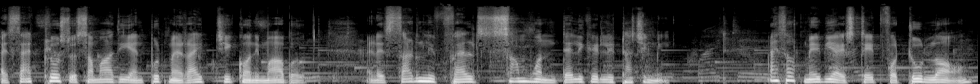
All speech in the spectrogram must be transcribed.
I sat close to Samadhi and put my right cheek on the marble, and I suddenly felt someone delicately touching me. I thought maybe I stayed for too long,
